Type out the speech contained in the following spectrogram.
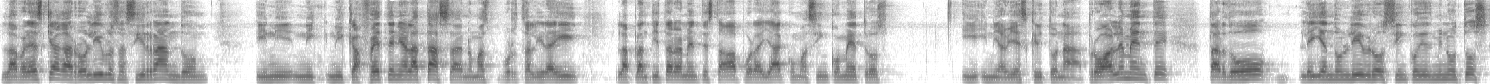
la verdad es que agarró libros así random y ni, ni, café tenía la taza, nomás por salir ahí, la plantita realmente estaba por allá como a 5 metros y, ni había escrito nada. Probablemente tardó leyendo un libro 5 o 10 minutos,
